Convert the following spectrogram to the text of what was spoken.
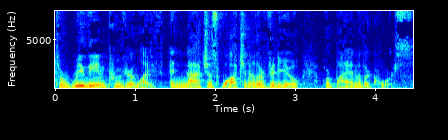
to really improve your life and not just watch another video or buy another course.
